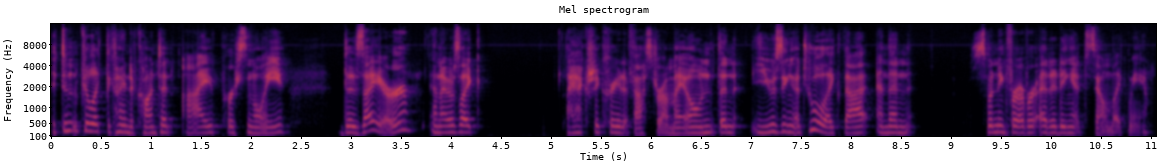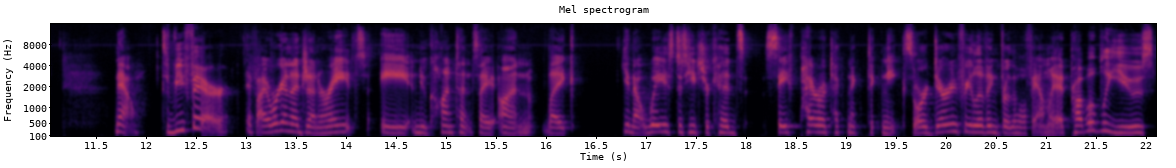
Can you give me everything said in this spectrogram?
It didn't feel like the kind of content I personally desire. And I was like, I actually create it faster on my own than using a tool like that and then spending forever editing it to sound like me. Now, to be fair, if I were going to generate a new content site on like, you know, ways to teach your kids safe pyrotechnic techniques or dairy free living for the whole family, I'd probably use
